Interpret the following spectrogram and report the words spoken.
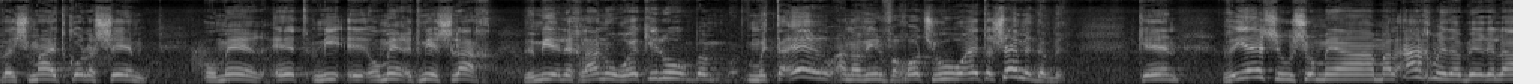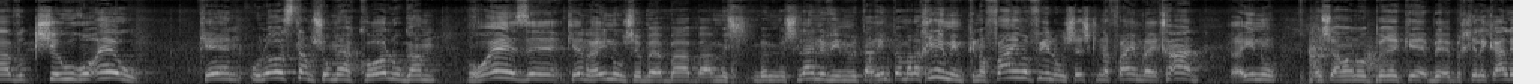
וישמע את כל השם אומר את מי, אה, אומר את מי אשלח ומי ילך לנו, הוא רואה כאילו, מתאר הנביא לפחות שהוא רואה את השם מדבר, כן? ויש שהוא שומע מלאך מדבר אליו כשהוא רואהו כן, הוא לא סתם שומע קול, הוא גם רואה איזה, כן, ראינו שבמשלי הנביאים מתארים את המלאכים עם כנפיים אפילו, שש כנפיים לאחד, ראינו, כמו שאמרנו בפרק, בחלק א',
